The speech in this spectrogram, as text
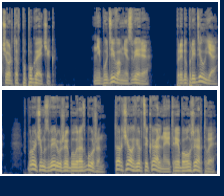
Чертов попугайчик. «Не буди во мне зверя», — предупредил я. Впрочем, зверь уже был разбужен, торчал вертикально и требовал жертвы.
